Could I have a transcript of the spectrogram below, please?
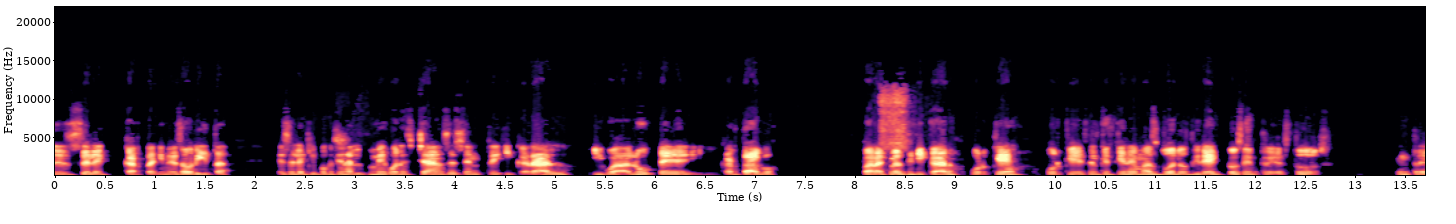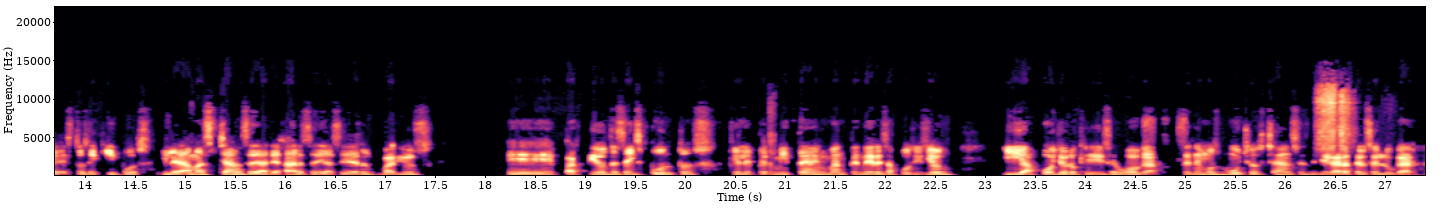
es el cartaginés ahorita, es el equipo que tiene mejores chances entre Jicaral y Guadalupe y Cartago para clasificar. ¿Por qué? Porque es el que tiene más duelos directos entre estos, entre estos equipos y le da más chance de alejarse de hacer varios eh, partidos de seis puntos que le permiten mantener esa posición. Y apoyo lo que dice Boga, tenemos muchos chances de llegar a tercer lugar,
